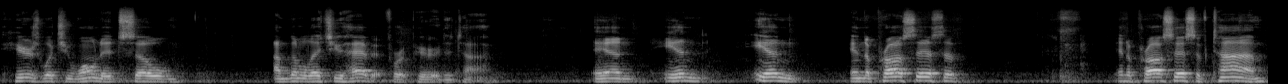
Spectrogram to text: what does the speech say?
"Here's what you wanted, so I'm going to let you have it for a period of time." And in in in the process of in the process of time,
